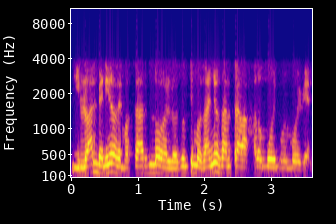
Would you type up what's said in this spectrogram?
y lo han venido demostrando en los últimos años, han trabajado muy, muy, muy bien.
